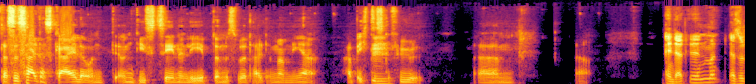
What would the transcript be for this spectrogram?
Das ist halt das Geile und, und die Szene lebt und es wird halt immer mehr, habe ich das Mhm. Gefühl. Ähm, Ändert ihr denn, mal- also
